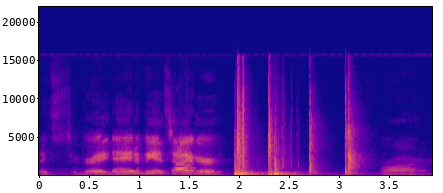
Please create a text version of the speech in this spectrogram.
It's a great day to be a tiger. Roar.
